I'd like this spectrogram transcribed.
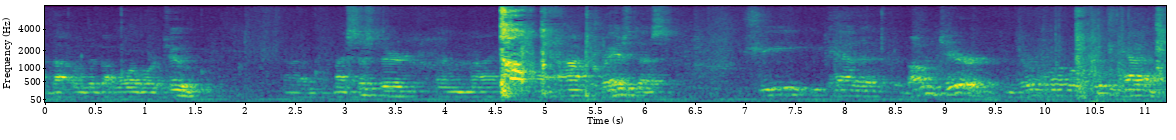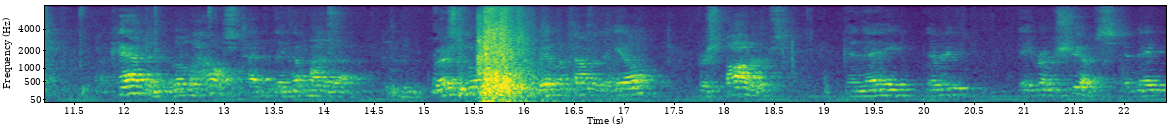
about, a little bit about World War II. Um, My sister and my my aunt raised us. She had a volunteer during World War II, we had a a cabin, a little house type of thing up on the reservoir, way on top of the hill for spotters. And they, every, they run shifts and they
